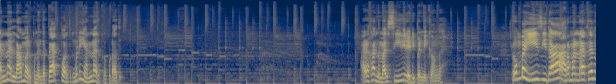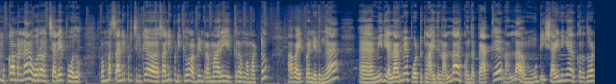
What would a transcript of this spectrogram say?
எண்ணெய் இல்லாமல் இருக்கணும். இந்த பேக் போகிறதுக்கு முன்னாடி எண்ணெய் இருக்கக்கூடாது. அழகாக அந்த மாதிரி சீவி ரெடி பண்ணிக்கோங்க. ரொம்ப ஈஸி தான். அரை மணி நேரத்துலேருந்து முக்கால் மணி நேரம் ஊற வச்சாலே போதும். ரொம்ப சளி பிடிச்சிருக்கு சளி பிடிக்கும் அப்படின்ற மாதிரி இருக்கிறவங்க மட்டும் அவாய்ட் பண்ணிவிடுங்க மீதி எல்லாருமே போட்டுக்கலாம். இது நல்லா இருக்கும் இந்த பேக்கு நல்லா முடி ஷைனிங்காக இருக்கிறதோட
